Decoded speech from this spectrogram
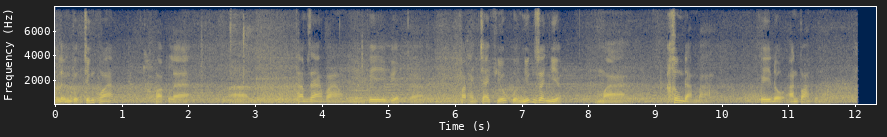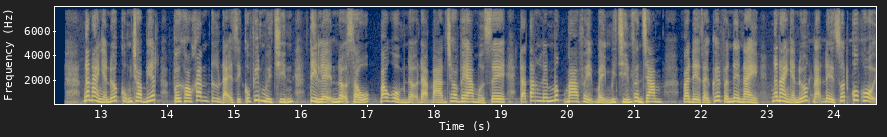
lĩnh vực chứng khoán hoặc là à, tham gia vào những cái việc à, phát hành trái phiếu của những doanh nghiệp mà không đảm bảo cái độ an toàn của nó. Ngân hàng Nhà nước cũng cho biết với khó khăn từ đại dịch Covid-19, tỷ lệ nợ xấu bao gồm nợ đã bán cho VAMC đã tăng lên mức 3,79% và để giải quyết vấn đề này, Ngân hàng Nhà nước đã đề xuất Quốc hội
